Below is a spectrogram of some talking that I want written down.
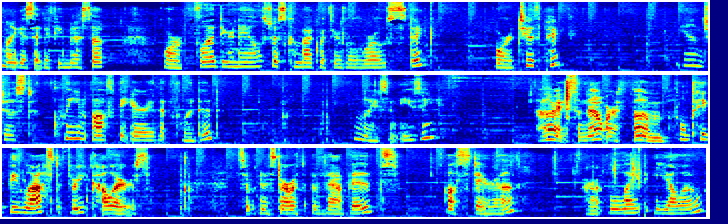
Like I said, if you mess up or flood your nails, just come back with your little rose stick or a toothpick and just clean off the area that flooded. Nice and easy. All right, so now our thumb. We'll take the last three colors. So we're gonna start with Vapids, Ostara, our light yellow,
